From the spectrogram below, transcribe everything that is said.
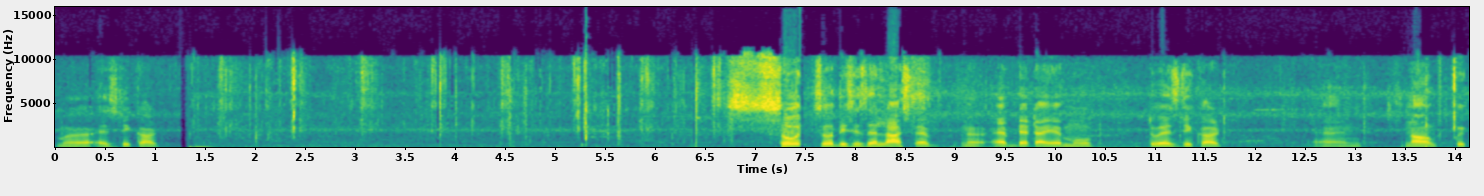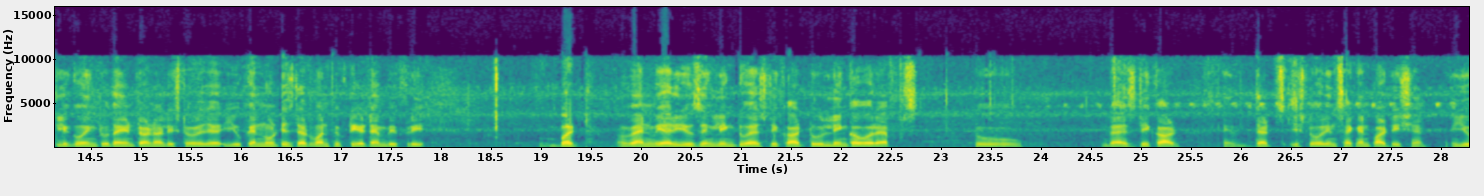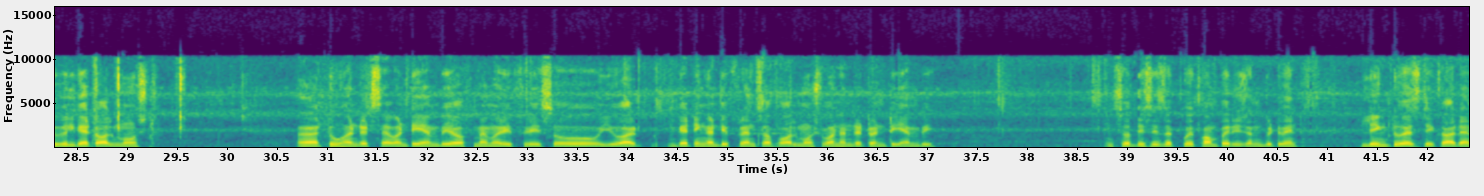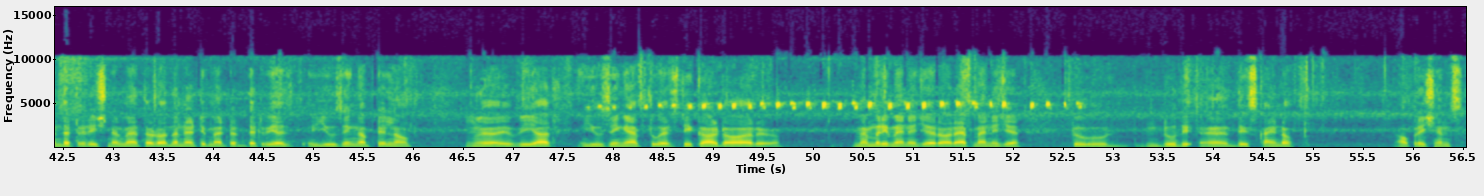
uh, SD card. So so this is the last app uh, app that I have moved to SD card. And now quickly going to the internal storage uh, you can notice that 158 MB free. But when we are using link to SD card to link our apps to the SD card that's stored in second partition. You will get almost uh, 270 MB of memory free so you are getting a difference of almost 120 MB so this is a quick comparison between link to SD card and the traditional method or the native method that we are using up till now. Uh, we are using app to SD card or uh, memory manager or app manager to do the, uh, this kind of operations.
